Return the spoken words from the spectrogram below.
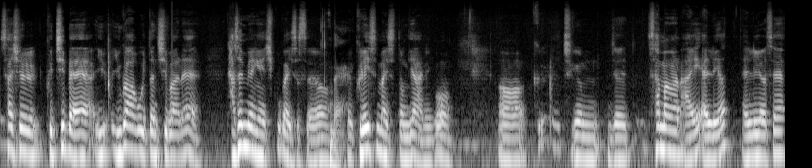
사실 그 집에 유- 육아하고 있던 집안에 다섯 명의 식구가 있었어요. 네. 그레이스만 있었던 게 아니고 어그 지금 이제 사망한 아이 엘리엇, 엘리엇의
